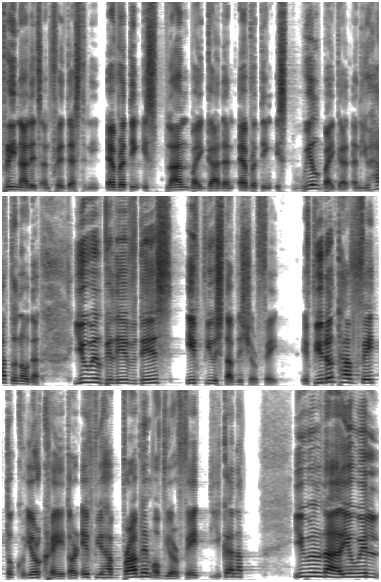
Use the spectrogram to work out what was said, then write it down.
pre-knowledge and predestiny. Everything is planned by God and everything is willed by God. And you have to know that. You will believe this if you establish your faith. If you don't have faith to your creator, if you have problem of your faith, you cannot you will not you will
